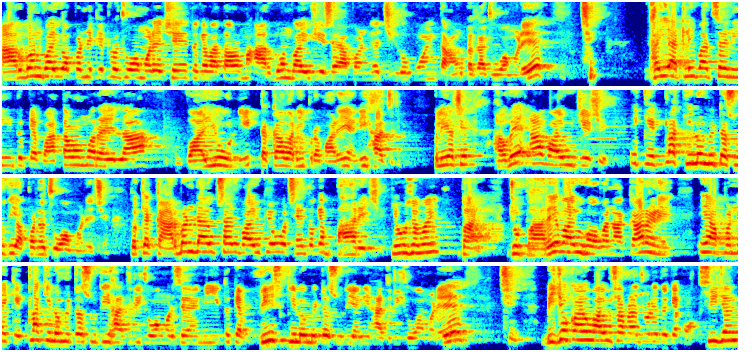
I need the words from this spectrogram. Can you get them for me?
આર્ગોન વાયુ આપણને કેટલો જોવા મળે છે? તો કે વાતાવરણમાં આર્ગોન વાયુ જે છે, આપણને ઝીરો પોઈન્ટ ત્રાણું ટકા જોવા મળે છે. થઈ આટલી વાત છે નહીં તો કે વાતાવરણમાં રહેલા વાયુઓની ટકાવારી પ્રમાણે એની હાજરી. ક્લિયર છે? હવે આ વાયુ જે છે એ કેટલા કિલોમીટર સુધી આપણને જોવા મળે છે? તો કે કાર્બન ડાયોક્સાઇડ વાયુ કેવો છે? તો કે ભારે છે. કેવો છે ભાઈ? ભારે. જો ભારે વાયુ હોવાના કારણે એ આપણને કેટલા કિલોમીટર સુધી હાજરી જોવા મળશે એની? તો કે વીસ કિલોમીટર સુધી એની હાજરી જોવા મળે છે. બીજો કયો વાયુ છે આપણા જોડે? તો કે ઓક્સિજન.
